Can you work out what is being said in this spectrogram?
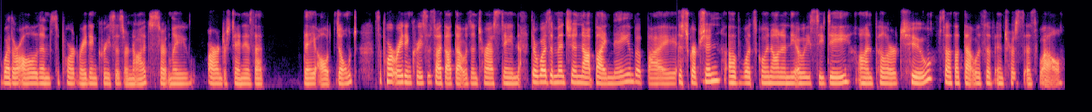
whether all of them support rate increases or not. Certainly, our understanding is that they all don't support rate increases. So I thought that was interesting. There was a mention, not by name, but by description of what's going on in the OECD on Pillar Two. So I thought that was of interest as well.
